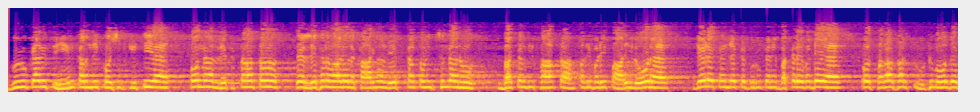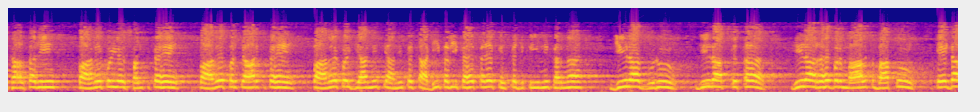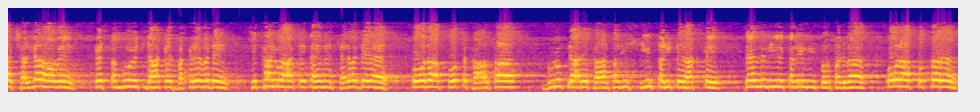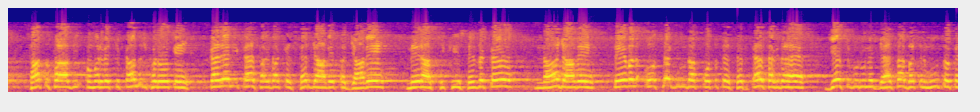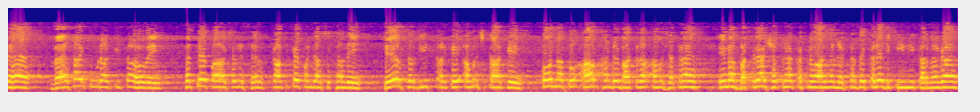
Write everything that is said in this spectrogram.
ਗੁਰੂ ਕਾ ਦੀ ਤਹੀਨ ਕਰਨ ਦੀ ਕੋਸ਼ਿਸ਼ ਕੀਤੀ ਹੈ। ਉਹਨਾਂ ਲਿਖਤਾਂ ਤੋਂ ਤੇ ਲਿਖਣ ਵਾਲੇ ਲਿਖਾਰੀਆਂ ਲੇਖਕਾਂ ਤੋਂ ਵੀ ਸਿੰਘਾਂ ਨੂੰ ਬਚਣ ਦੀ ਸਾਵਧਾਨਤਾ ਦੀ ਬੜੀ ਭਾਰੀ ਲੋੜ ਹੈ। ਜਿਹੜੇ ਕਹਿੰਦੇ ਕਿ ਗੁਰੂ ਕਹਿੰਦੇ ਬੱਕਰੇ ਵੱਡੇ ਹੈ, ਉਹ ਸਰਾਸਰ ਝੂਠ ਬੋਲਦੇ ਖਾਲਸਾ ਜੀ। ਭਾਵੇਂ ਕੋਈ ਇਹ ਸੰਤ ਕਹੇ, ਭਾਵੇਂ ਪ੍ਰਚਾਰਕ ਕਹੇ, ਭਾਵੇਂ ਕੋਈ ਗਿਆਨੀ ਧਿਆਨੀ ਤੇ ਢਾਡੀ ਕਵੀ ਕਹੇ ਕਰੇ ਕਿਸੇ ਤੇ ਯਕੀਨ ਨਹੀਂ ਕਰਨਾ। ਜਿਹੜਾ ਗੁਰੂ, ਜਿਹਦਾ ਪਿਤਾ ਜਿਹੜਾ ਰਹਿਬਰ ਮਾਲਕ ਬਾਪੂ ਐਡਾ ਛੜਿਆ ਹੋਵੇ ਕਿ ਤੰਬੂ ਵਿੱਚ ਜਾ ਕੇ ਬੱਕਰੇ ਵੱਡੇ ਸਿੱਖਾਂ ਨੂੰ ਆ ਕੇ ਕਹੇ ਮੈਂ ਸਿਰ ਵੱਡੇ ਹੈ ਉਹਦਾ ਪੁੱਤ ਖਾਲਸਾ, ਗੁਰੂ ਪਿਆਰੇ ਖਾਲਸਾ ਜੀ ਸੀਸ ਤਲੀ ਤੇ ਰੱਖ ਕੇ ਤਿੰਨ ਮੀਲ ਕਦੇ ਨਹੀਂ ਤੁਰ ਸਕਦਾ। ਉਹਦਾ ਪੁੱਤਰ 7 ਸਾਲ ਦੀ ਉਮਰ ਵਿੱਚ ਕੰਧ 'ਚ ਖੜੋ ਕੇ ਕਦੇ ਨਹੀਂ ਕਹਿ ਸਕਦਾ ਕਿ ਸਿਰ ਜਾਵੇ ਤਾਂ ਜਾਵੇ, ਮੇਰਾ ਸਿੱਖੀ ਸਿਦਕ ਨਾ ਜਾਵੇ। ਕੇਵਲ ਉਸੇ ਗੁਰੂ ਦਾ ਪੁੱਤ ਤੇ ਸਿੱਖ ਕਹਿ ਸਕਦਾ ਹੈ, ਜਿਸ ਗੁਰੂ ਨੇ ਜੈਸਾ ਬਚਨ ਮੂੰਹ ਤੋਂ ਕਿਹਾ, ਵੈਸਾ ਹੀ ਪੂਰਾ ਕੀਤਾ ਹੋਵੇ। ਸੱਚੇ ਪਾਤਸ਼ਾਹ ਨੇ ਸਿਰ ਕੱਟ ਕੇ ਪੰਜਾਂ ਸਿੱਖਾਂ ਦੇ ਫੇਰ ਸਰਜੀਤ ਕਰਕੇ ਅੰਮ੍ਰਿਤ ਛਕਾ ਕੇ ਉਹਨਾਂ ਤੋਂ ਆਪ ਖੰਡੇ ਬਾਟ ਦਾ ਅੰਮ੍ਰਿਤ ਛਕਣਾ ਹੈ। ਇਹਨਾਂ ਬੱਕਰਿਆਂ ਛਤਰਿਆਂ ਕੱਟਣ ਵਾਲੀਆਂ ਲਿਖਤਾਂ ਤੇ ਕਦੇ ਯਕੀਨ ਨਹੀਂ ਕਰਨਾਗਾ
